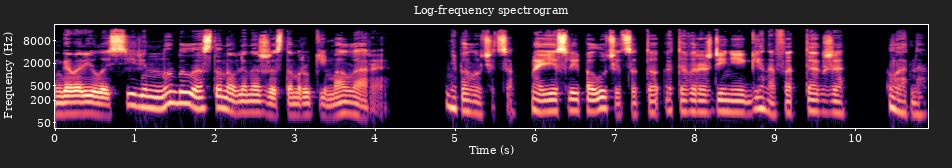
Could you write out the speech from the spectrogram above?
Говорила Сирин, но была остановлена жестом руки Малары. «Не получится. А если и получится, то это вырождение генов, а также...» «Ладно,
